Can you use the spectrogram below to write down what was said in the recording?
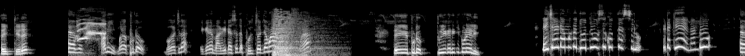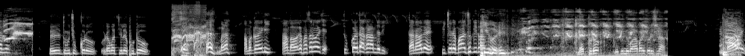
এই কেড়ে আমি মানে ফুটো। বগাচোদা এখানে মাগিটার সাথে ফুলসজ্জা মার হ্যাঁ এই ফুটো তুই এখানে কি করে এলি? এই ছেলেটা আমাকে করতে এসেছিল। এটা কে নান্টু? এই তুমি চুপ করো ওটা আমার ছেলে ফুটো। হ্যাঁ, মানে আমাকে হয়নি আমার বাবাকে ফাঁসানো হয়েছে। চুপ করে থাক যদি। তা না হলে পিছনে বাঁশ ঢুকিয়ে দেখ ফুটো তুই কিন্তু বাড়াবাড়ি করিস না। বাড়াবাড়ি?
